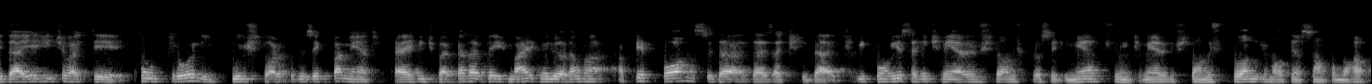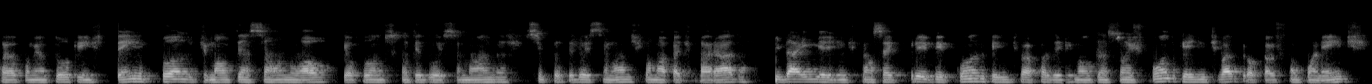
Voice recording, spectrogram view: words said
e daí a gente vai ter controle do histórico dos equipamentos. Aí a gente vai cada vez mais melhorando a, performance da, das atividades. E com isso a gente vem ajustando os procedimentos, a gente vem ajustando os planos de manutenção, como o Rafael comentou, que a gente tem o plano de manutenção anual, que é o plano de 52 semanas, 52 semanas, que é o mapa de parada. E daí a gente consegue prever quando que a gente vai fazer as manutenções, quando que a gente vai trocar os componentes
